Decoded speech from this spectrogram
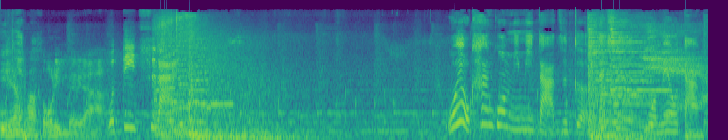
你也像怕首领没啦？我第一次来，我有看过米米打这个，但是我没有打过。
